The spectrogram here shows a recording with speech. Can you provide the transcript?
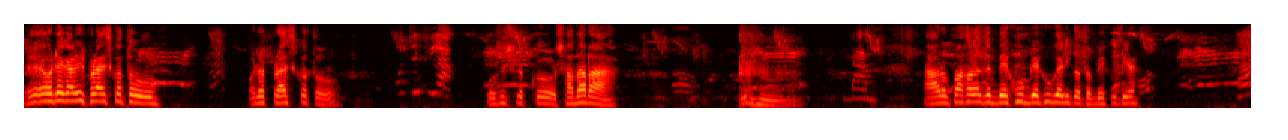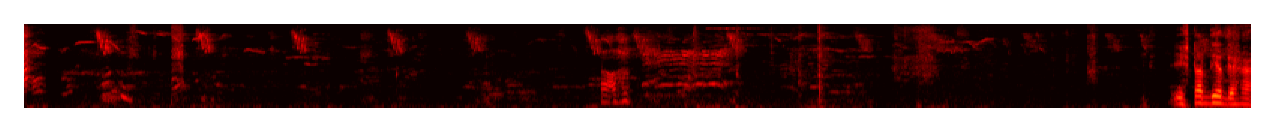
এ ওটা গাড়ির প্রাইস কত? ওটার প্রাইস কত? পঁচিশ লক্ষ, সাদারা? আর পাখলে যে বেকু বেকু গাড়ি কত? বেকুটিয়া? স্টার দিয়ে দেখা।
